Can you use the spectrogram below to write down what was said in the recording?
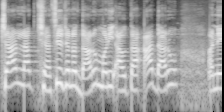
ચાર લાખ છ્યાસી હજારનો દારૂ મળી આવતા આ દારૂ અને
